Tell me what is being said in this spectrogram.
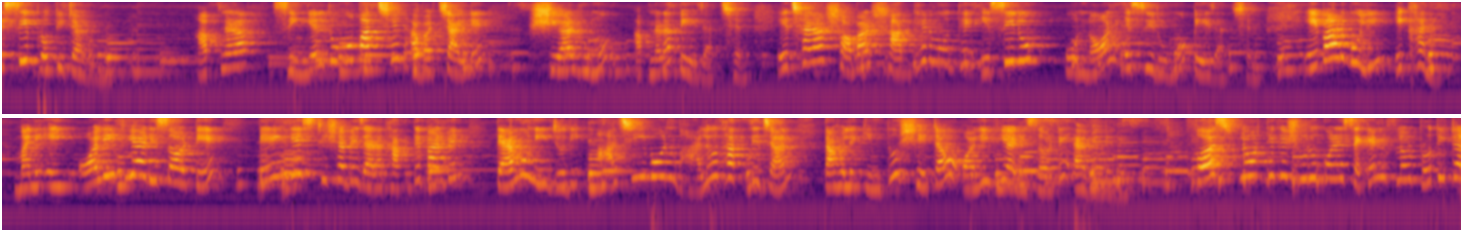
এসি প্রতিটা রুম। আপনারা সিঙ্গেল রুমও পাচ্ছেন, আবার চাইলে শেয়ার রুমও আপনারা পেয়ে যাচ্ছেন। এছাড়া সবার সাধ্যের মধ্যে এসি রুম ও নন এসি রুমও পেয়ে যাচ্ছেন। এবার বলি এখানে মানে এই অলিভিয়া রিসর্টে পেইং গেস্ট হিসাবে যারা থাকতে পারবেন, তেমনই যদি আজীবন ভালো থাকতে চান, তাহলে কিন্তু সেটাও অলিভিয়া রিসর্টে অ্যাভেলেবেল ফার্স্ট ফ্লোর থেকে শুরু করে সেকেন্ড ফ্লোর প্রতিটা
